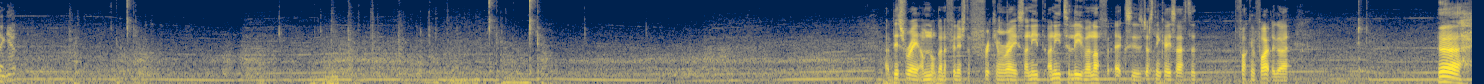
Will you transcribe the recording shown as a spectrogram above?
Thank you. At this rate, I'm not gonna finish the freaking race. I need I need to leave enough X's just in case I have to fucking fight the guy.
